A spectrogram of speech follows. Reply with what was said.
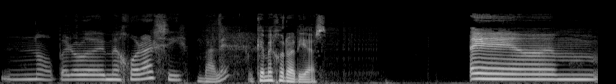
no, pero lo de mejorar sí. ¿Vale? ¿Qué mejorarías? Em,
